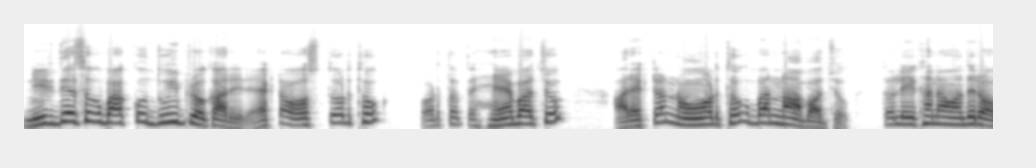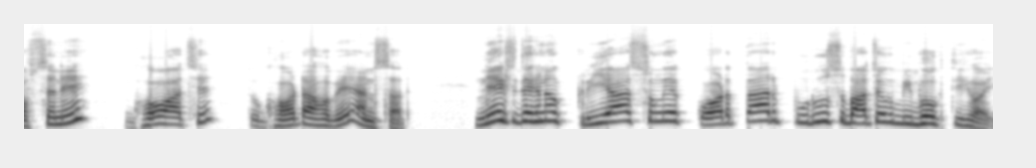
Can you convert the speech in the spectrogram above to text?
নির্দেশক বাক্য দুই প্রকারের, একটা অস্তর্থক অর্থাৎ হ্যাঁ বাচক, আর একটা ন অর্থক বা না বাচক। তাহলে এখানে আমাদের অপশানে ঘ আছে, তো ঘটা হবে অ্যান্সার নেক্সট দেখে নাও, ক্রিয়ার সঙ্গে কর্তার পুরুষবাচক বিভক্তি হয়।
